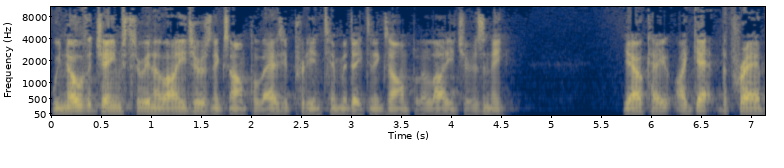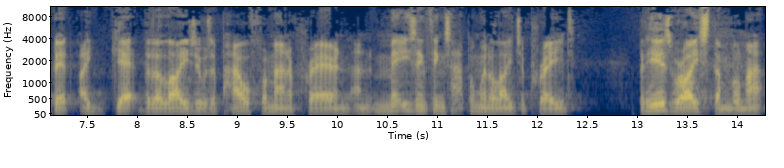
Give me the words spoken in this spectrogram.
We know that James threw in Elijah as an example there. He's a pretty intimidating example, Elijah, isn't he? Yeah, okay, I get the prayer bit. I get that Elijah was a powerful man of prayer and, and amazing things happened when Elijah prayed. But here's where I stumble, Matt.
